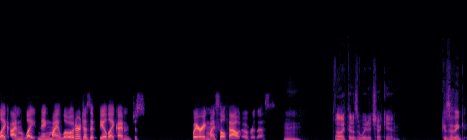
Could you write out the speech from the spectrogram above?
like i'm lightening my load or does it feel like i'm just wearing myself out over this? Hmm. i like that as a way to check in. Because i think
